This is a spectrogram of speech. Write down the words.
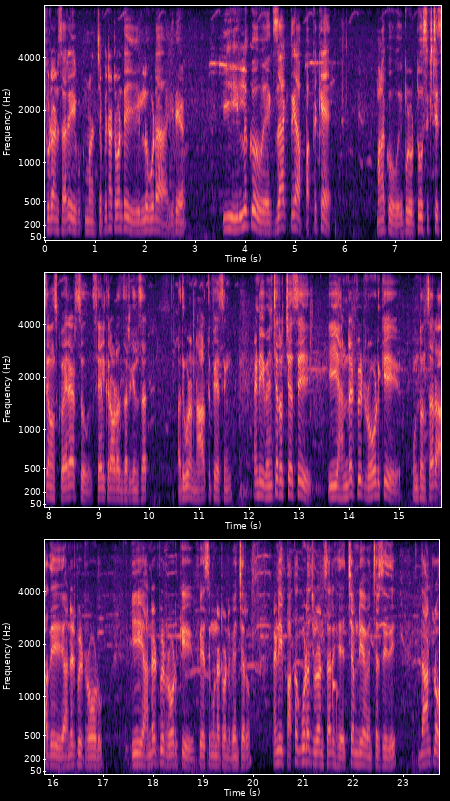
చూడండి సార్ ఇప్పుడు మనం చెప్పినటువంటి ఇల్లు కూడా ఇదే. ఈ ఇల్లుకు ఎగ్జాక్ట్గా పక్కకే మనకు ఇప్పుడు two sixty seven square yards సేల్కి రావడం జరిగింది సార్. అది కూడా నార్త్ ఫేసింగ్ అండ్ ఈ వెంచర్ వచ్చేసి ఈ హండ్రెడ్ ఫీట్ రోడ్కి ఉంటుంది సార్. అది హండ్రెడ్ ఫీట్ రోడ్ ఈ హండ్రెడ్ ఫీట్ రోడ్కి ఫేసింగ్ ఉన్నటువంటి వెంచరు అండ్ ఈ పక్కకు కూడా చూడండి సార్ హెచ్ఎండిఏ వెంచర్స్ ఇది. దాంట్లో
